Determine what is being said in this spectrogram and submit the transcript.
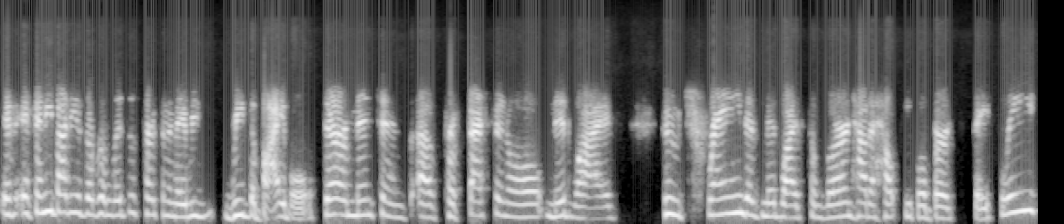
if, if anybody is a religious person and they read, read the Bible, there are mentions of professional midwives who trained as midwives to learn how to help people birth safely.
